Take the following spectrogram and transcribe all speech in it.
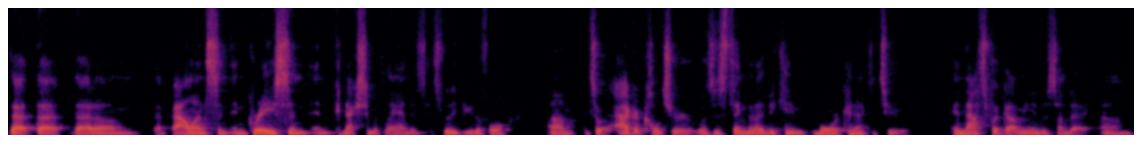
that that that um that balance and, and grace and, and connection with land is it's really beautiful. Um, and so agriculture was this thing that I became more connected to, and that's what got me into Sunday. Um,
